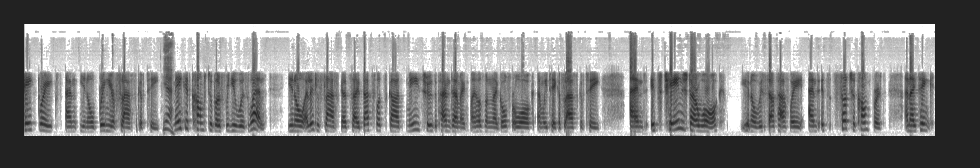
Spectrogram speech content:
take breaks and you know bring your flask of tea. Yeah. Make it comfortable for you as well. You know, a little flask outside. That's what's got me through the pandemic. My husband and I go for a walk and we take a flask of tea, and it's changed our walk. You know, we stop halfway, and it's such a comfort. And I think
